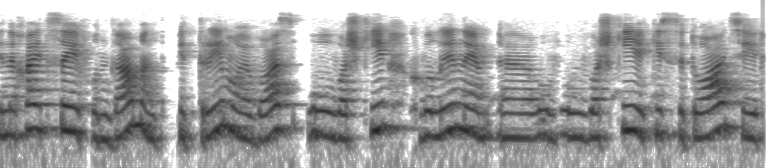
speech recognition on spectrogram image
і нехай цей фундамент підтримує вас у важкі хвилини, е, у важкі якісь ситуації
